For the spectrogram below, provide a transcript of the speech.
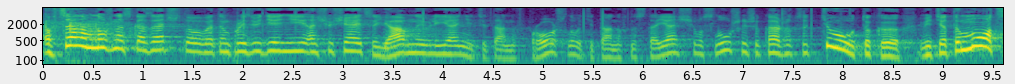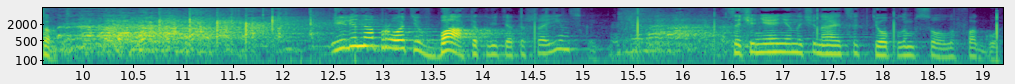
В целом нужно сказать, что в этом произведении ощущается явное влияние титанов прошлого, титанов настоящего. Слушаешь и кажется, тю, так э, ведь это Моцарт. Или напротив, ба, так ведь это Шаинский. Сочинение начинается теплым соло фагота.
